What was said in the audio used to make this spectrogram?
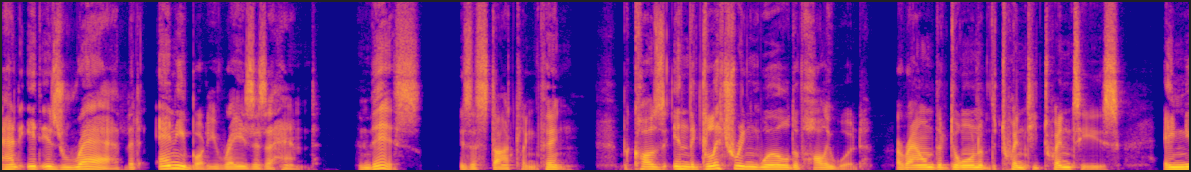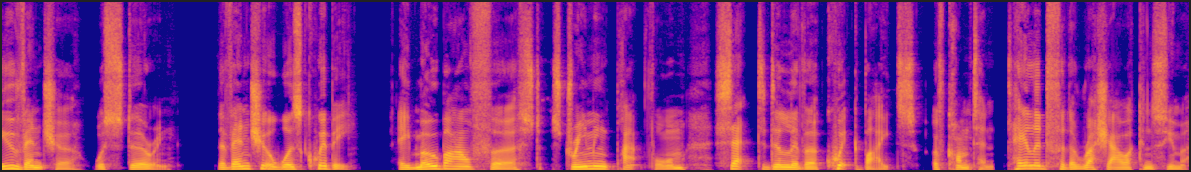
And it is rare that anybody raises a hand. And this is a startling thing. Because in the glittering world of Hollywood, around the dawn of the 2020s, a new venture was stirring. The venture was Quibi, a mobile first streaming platform set to deliver quick bites of content tailored for the rush hour consumer.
